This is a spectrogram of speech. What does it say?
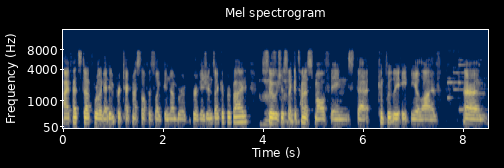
I've had stuff where like I didn't protect myself as like the number of revisions I could provide, so it was just like a ton of small things that completely ate me alive. Um,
